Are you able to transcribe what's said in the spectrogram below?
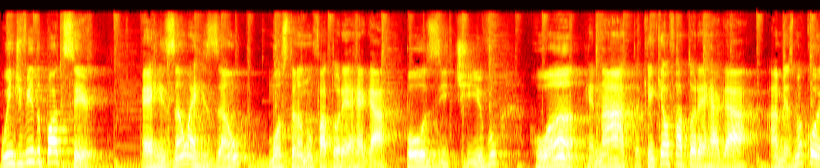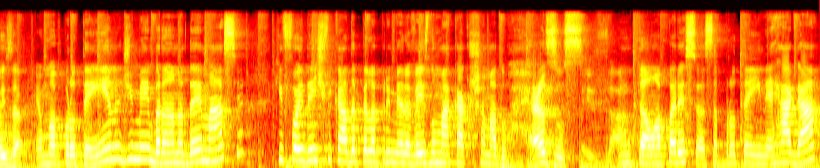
O indivíduo pode ser Rzão, Rzão, mostrando um fator RH positivo. Juan, Renata, o que que é o fator RH? A mesma coisa. É uma proteína de membrana da hemácia que foi identificada pela primeira vez no macaco chamado Rhesus. Exato. Então apareceu essa proteína RH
